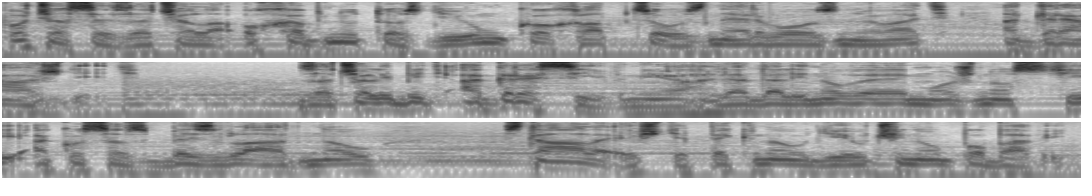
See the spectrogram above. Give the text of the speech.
Počase začala ochabnutosť Junko chlapcov znervózňovať a dráždiť. Začali byť agresívni a hľadali nové možnosti, ako sa s bezvládnou, stále ešte peknou dievčinou pobaviť.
